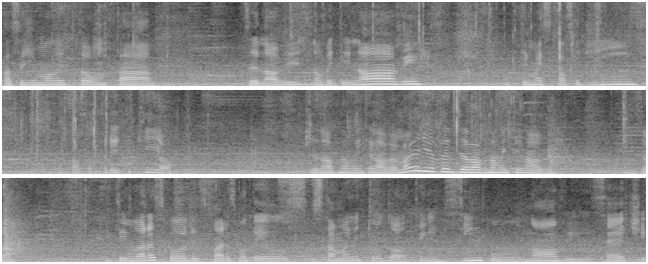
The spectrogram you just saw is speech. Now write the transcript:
Calça de moletom tá R$19,99. Aqui tem mais calça jeans. Calça preta aqui, ó. R$19,99. A maioria tá R$19,99. Mas, ó. E tem várias cores, vários modelos, os tamanhos tudo, ó. Tem 5, 9, 7.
